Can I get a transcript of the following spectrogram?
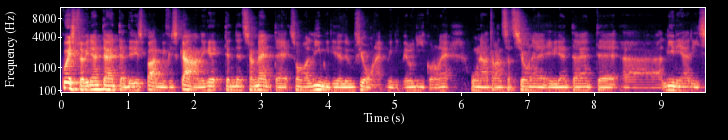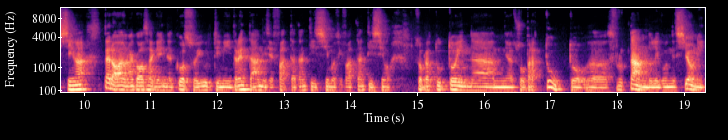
Questo evidentemente ha dei risparmi fiscali che tendenzialmente sono al limiti dell'elusione, quindi ve lo dico, non è una transazione evidentemente eh, linearissima, però è una cosa che nel corso degli ultimi 30 anni si è fatta tantissimo, si fa tantissimo, soprattutto, in, uh, soprattutto uh, sfruttando le connessioni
